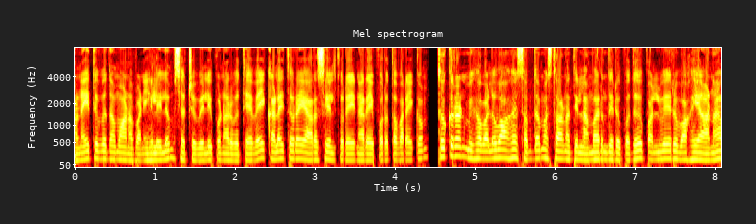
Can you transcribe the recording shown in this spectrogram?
அனைத்து விதமான பணிகளிலும் சற்று விழிப்புணர்வு தேவை. கலைத்துறை அரசியல் துறையினரை பொறுத்தவரைக்கும் சுக்கரன் மிக வலுவாக சப்தமஸ்தானத்தில் அமர்ந்திருப்பது பல்வேறு வகையான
